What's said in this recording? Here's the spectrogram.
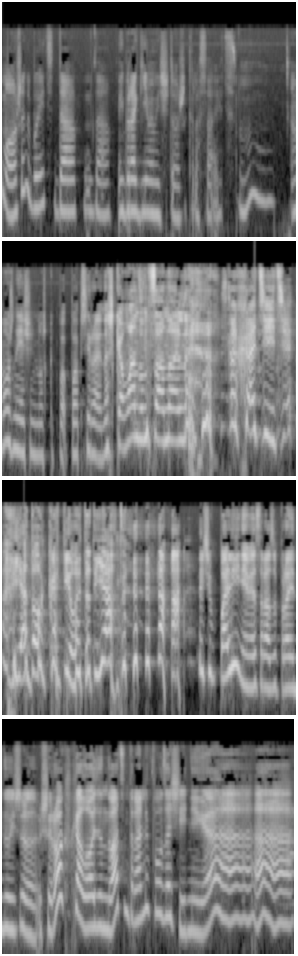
Может быть, да, да. Ибрагимович тоже красавец. Можно я еще немножко по пообсираю нашу команду национальную? Как хотите. Я долго копил этот яд. Еще по линиям я сразу пройду. Еще Широков, Колодин, два центральных полузащитника.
